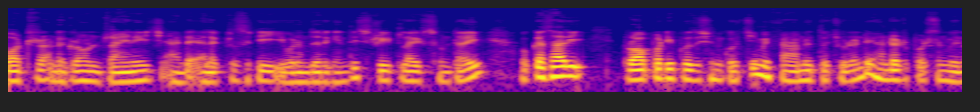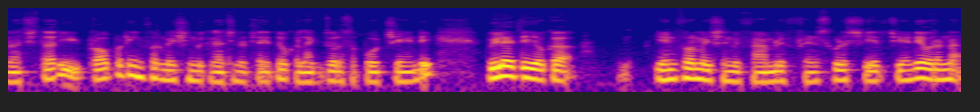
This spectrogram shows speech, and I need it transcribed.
water under ground drainage and electricity ఇవ్వడం జరిగింది. స్ట్రీట్ లైట్స్ ఉంటాయి. ఒకసారి ప్రాపర్టీ పొజిషన్కి వచ్చి మీ ఫ్యామిలీతో చూడండి. హండ్రెడ్ పర్సెంట్ మీరు నచ్చుతారు. ఈ ప్రాపర్టీ ఇన్ఫర్మేషన్ మీకు నచ్చినట్లయితే ఒక లైక్ ద్వారా సపోర్ట్ చేయండి. వీలైతే ఒక ఇన్ఫర్మేషన్ మీ ఫ్యామిలీ ఫ్రెండ్స్ కూడా షేర్ చేయండి. ఎవరైనా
